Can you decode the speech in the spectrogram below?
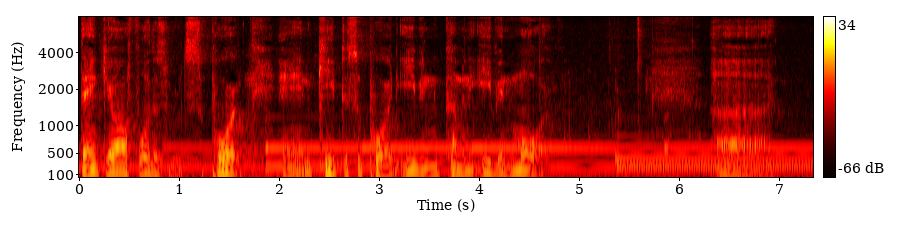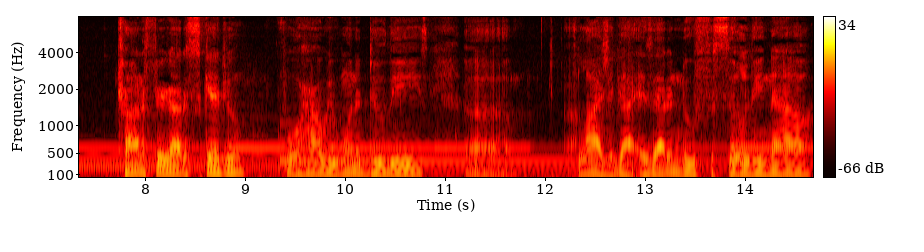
thank y'all for this support and keep the support even coming even more. Uh, trying to figure out a schedule for how we want to do these. Uh, Elijah got is at a new facility now.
